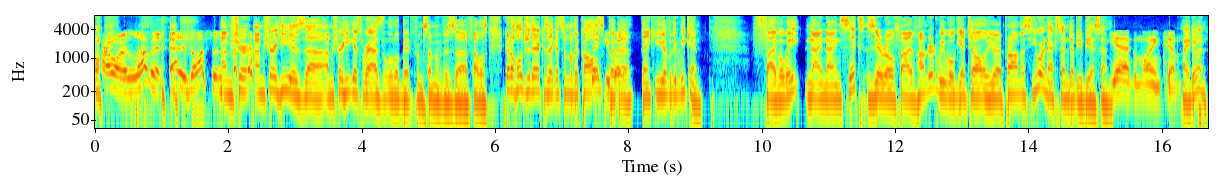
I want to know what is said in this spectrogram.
Oh, I love it! That is awesome. I'm sure I'm sure he is. Uh, I'm sure he gets razzed a little bit from some of his uh, fellows. Got to hold you there because I got some other calls. Thank you, but buddy. Uh, thank you. You have a good weekend. 508-996-0500. We will get to all of you, I promise. You are next on WBSM. Yeah, good morning, Tim. How you doing?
